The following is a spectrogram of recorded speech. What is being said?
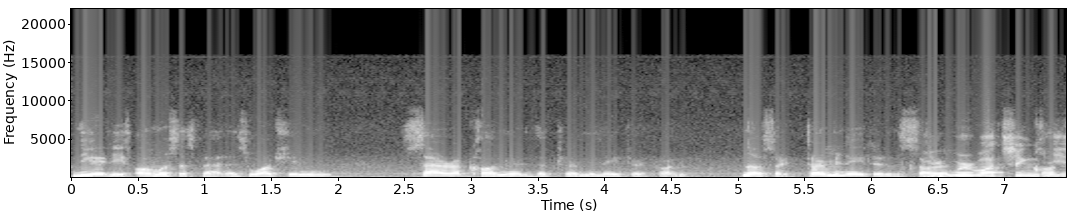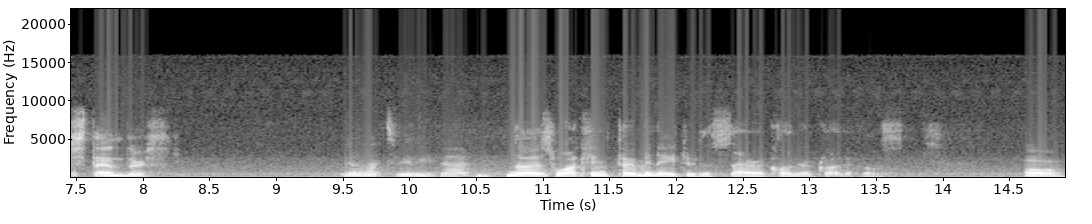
nearly almost as bad as watching Sarah Connor, the Terminator Con. No, sorry, Terminator, the Sarah. You Sarah. were watching Connor. EastEnders. No, that's really bad. No, I was watching Terminator, the Sarah Connor Chronicles, Oh,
